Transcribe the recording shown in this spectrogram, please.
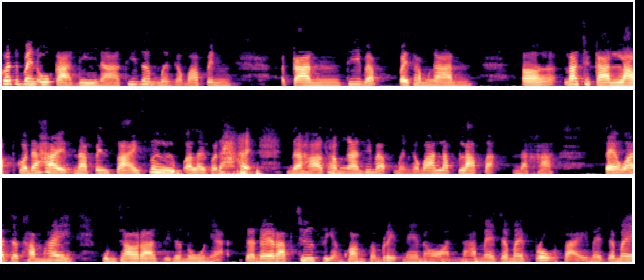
ก็จะเป็นโอกาสดีนะ ที่จะเหมือนกับว่าเป็นการที่แบบไปทำงาน ราชการลับก็ได้นะเป็นสายสืบอะไรก็ได้นะคะทำงานที่แบบเหมือนกับว่าลับๆอะนะคะ แต่ว่าจะทำให้กลุ่มชาวราศีธนูเนี่ยจะได้รับชื่อเสียงความสำเร็จแน่นอนนะคะแม้จะไม่โปร่งใสแม้จะไม่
